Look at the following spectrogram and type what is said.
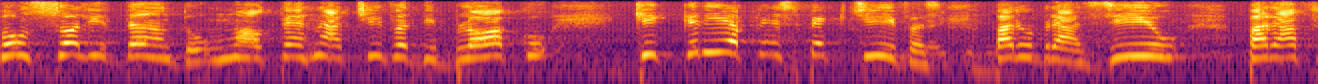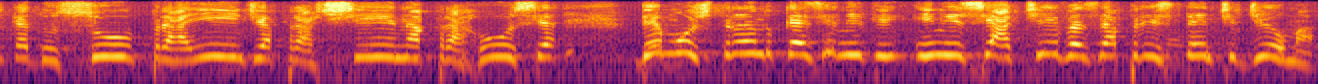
consolidando uma alternativa de bloco que cria perspectivas para o Brasil, para a África do Sul, para a Índia, para a China, para a Rússia, demonstrando que as ini- iniciativas da presidente Dilma,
